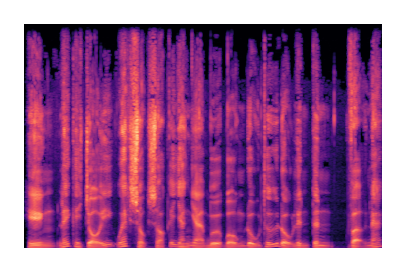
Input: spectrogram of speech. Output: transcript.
Hiền lấy cây chổi quét sột sọt cái gian nhà bừa bộn đủ thứ đồ linh tinh, vỡ nát.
